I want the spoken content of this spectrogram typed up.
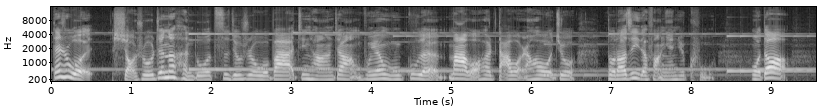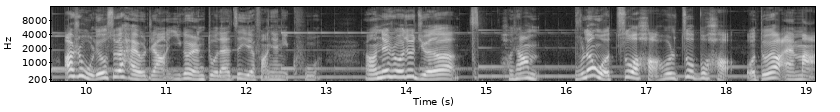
但是我小时候真的很多次，就是我爸经常这样无缘无故的骂我或者打我，然后我就躲到自己的房间去哭。我到二十五六岁还有这样一个人躲在自己的房间里哭，然后那时候就觉得好像无论我做好或者做不好，我都要挨骂，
